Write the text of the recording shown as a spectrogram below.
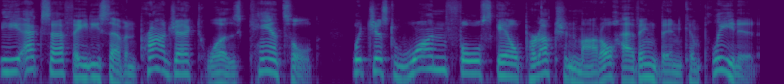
the XF-87 project was cancelled, with just one full-scale production model having been completed.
